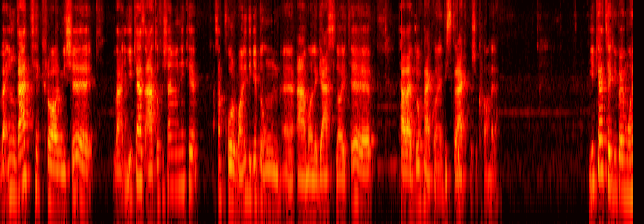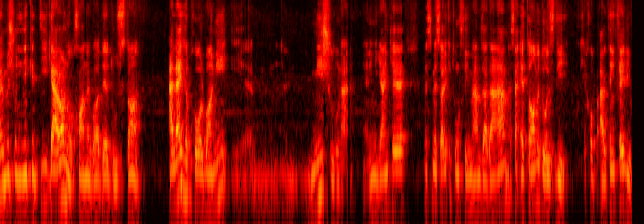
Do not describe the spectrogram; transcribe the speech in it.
و اینقدر تکرار میشه و یکی از اهدافش هم اینه که اصلا قربانی دیگه به اون اعمال گسلایتر توجه نکنه دیسترکت بشه کاملا. یکی از تکنیک های مهمشون اینه که دیگران و خانواده دوستان علیه قربانی میشورونن. یعنی میگن که مثل مثالی که تو اون فیلم هم زدم مثلا اتهام دزدی که خب البته این خیلی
